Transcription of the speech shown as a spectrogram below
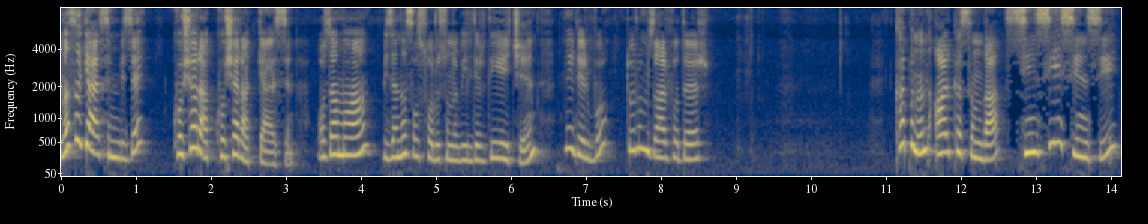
Nasıl gelsin bize? Koşarak koşarak gelsin. O zaman bize nasıl sorusunu bildirdiği için nedir bu? Durum zarfıdır. Kapının arkasında sinsi sinsi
